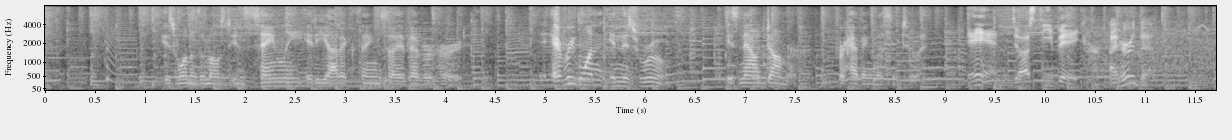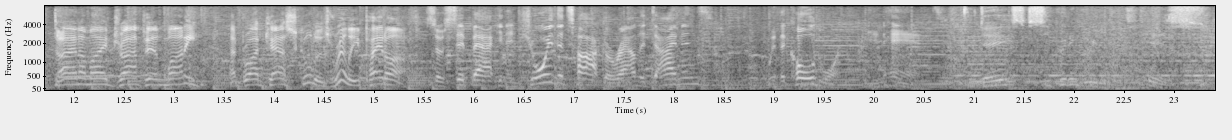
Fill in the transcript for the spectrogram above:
is one of the most insanely idiotic things I have ever heard. Everyone in this room is now dumber for having listened to it. and Dusty Baker. I heard that. Dynamite drop in money. That broadcast school has really paid off. So sit back and enjoy the talk around the diamonds with a cold one in hand. Today's secret ingredient is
